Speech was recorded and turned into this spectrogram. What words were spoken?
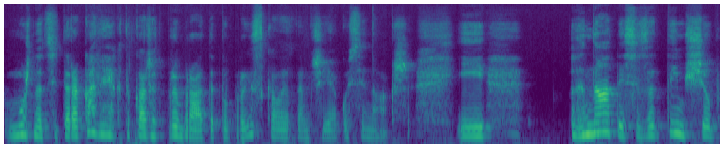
можна ці таракани, як то кажуть, прибрати, поприскали там чи якось інакше. І гнатися за тим, щоб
